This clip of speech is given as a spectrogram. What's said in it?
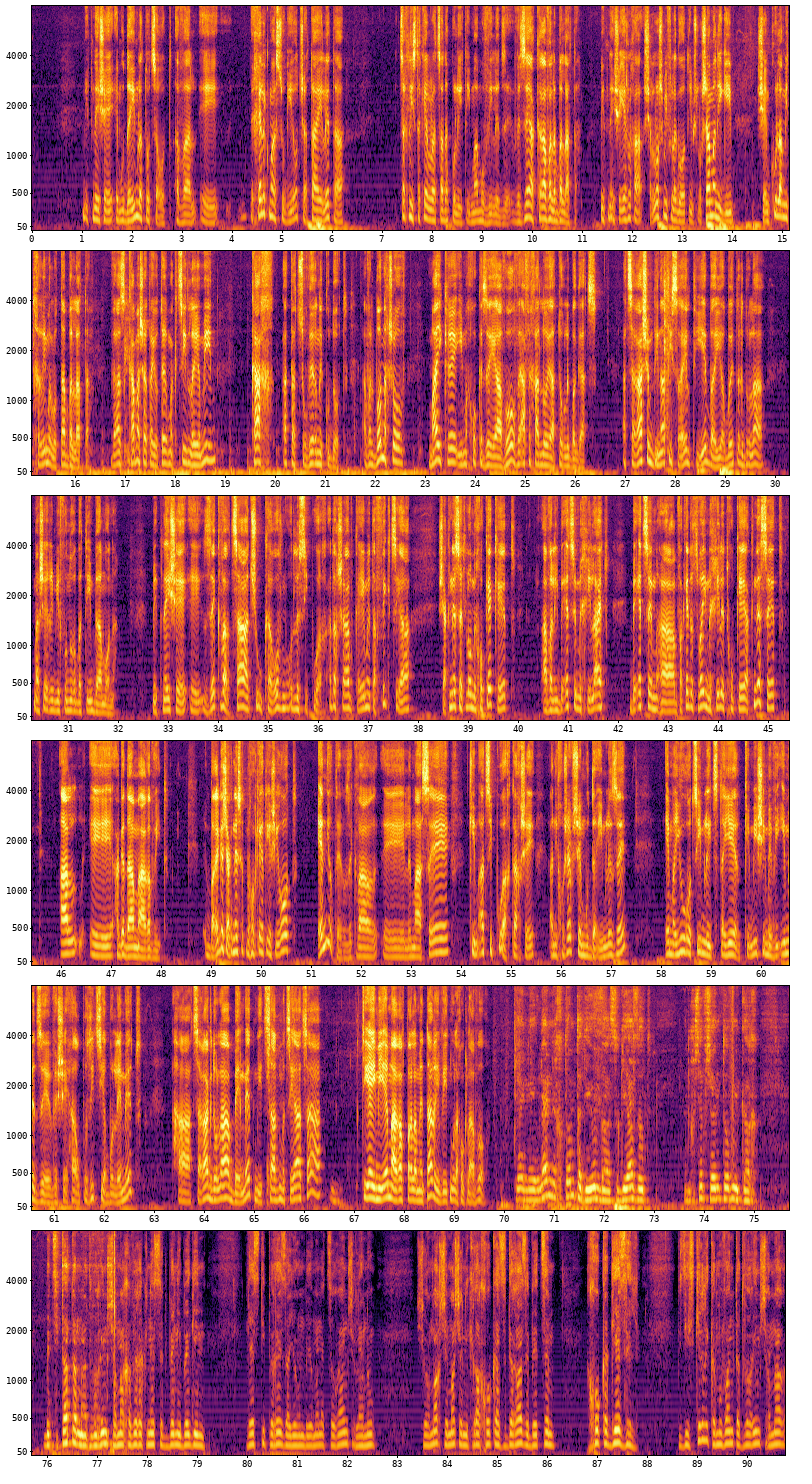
מפני שהם מודעים לתוצאות, אבל אה, בחלק מהסוגיות שאתה העלית, צריך להסתכל על הצד הפוליטי, מה מוביל את זה, וזה הקרב על הבלטה. מפני שיש לך שלוש מפלגות עם שלושה מנהיגים שהם כולם מתחרים על אותה בלטה. ואז כמה שאתה יותר מקצין לימין, כך אתה צובר נקודות. אבל בוא נחשוב מה יקרה אם החוק הזה יעבור ואף אחד לא יעתור לבג"ץ. הצרה שמדינת ישראל תהיה בה היא הרבה יותר גדולה מאשר אם יפונו הבתים בעמונה. מפני שזה כבר צעד שהוא קרוב מאוד לסיפוח. עד עכשיו קיימת הפיקציה שהכנסת לא מחוקקת, אבל היא בעצם מכילה את, בעצם המפקד הצבאי מכיל את חוקי הכנסת על אה, הגדה המערבית. ברגע שהכנסת מחוקקת ישירות, אין יותר, זה כבר אה, למעשה כמעט סיפוח, כך שאני חושב שהם מודעים לזה. הם היו רוצים להצטייר כמי שמביאים את זה ושהאופוזיציה בולמת. הצרה הגדולה באמת מצד מציעי ההצעה תהיה אם יהיה מארב פרלמנטרי וייתנו לחוק לעבור. כן, אולי נחתום את הדיון בסוגיה הזאת. אני חושב שאין טוב מכך. בציטטה מהדברים שאמר חבר הכנסת בני בגין לאסתי פרז היום ביומן הצהריים שלנו, שהוא אמר שמה שנקרא חוק ההסדרה זה בעצם חוק הגזל. וזה הזכיר לי כמובן את הדברים שאמר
